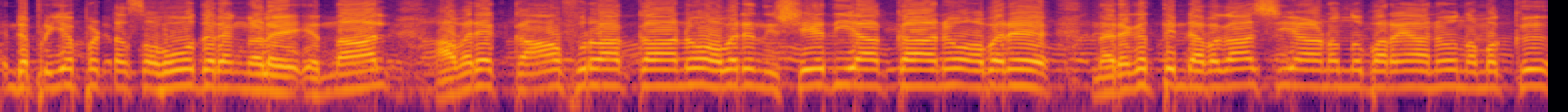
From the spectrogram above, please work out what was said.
എന്റെ പ്രിയപ്പെട്ട സഹോദരങ്ങളെ എന്നാൽ അവരെ കാഫിറാക്കാനോ അവരെ നിഷേധിയാക്കാനോ അവരെ നരകത്തിന്റെ അവകാശിയാണെന്ന് പറയാനോ നമുക്ക്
